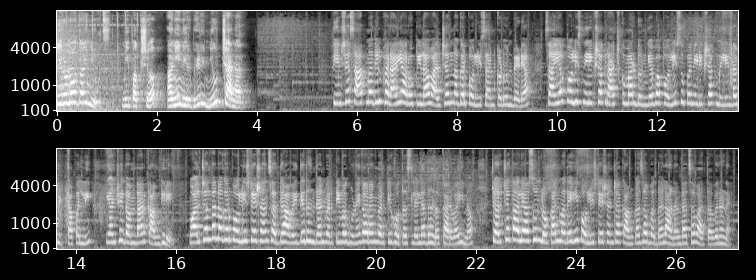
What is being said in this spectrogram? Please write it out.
किरणोदय न्यूज निपक्ष आणि निर्भीड न्यूज चॅनल. तीनशे सात मधील फरारी आरोपीला वालचंद नगर पोलिसांकडून बेड्या. सहाय्यक पोलीस निरीक्षक राजकुमार डोंगे व पोलीस उपनिरीक्षक मिलिंद मिट्टापल्ली यांची दमदार कामगिरी. वालचंद नगर पोलीस स्टेशन सध्या अवैध धंद्यांवरती व गुन्हेगारांवरती होत असलेल्या धडक कारवाईनं चर्चेत आले असून लोकांमध्येही पोलीस स्टेशनच्या कामकाजाबद्दल आनंदाचं वातावरण आहे.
